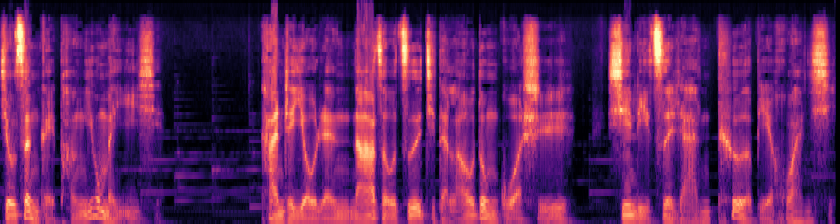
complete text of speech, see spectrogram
就赠给朋友们一些。看着有人拿走自己的劳动果实，心里自然特别欢喜。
